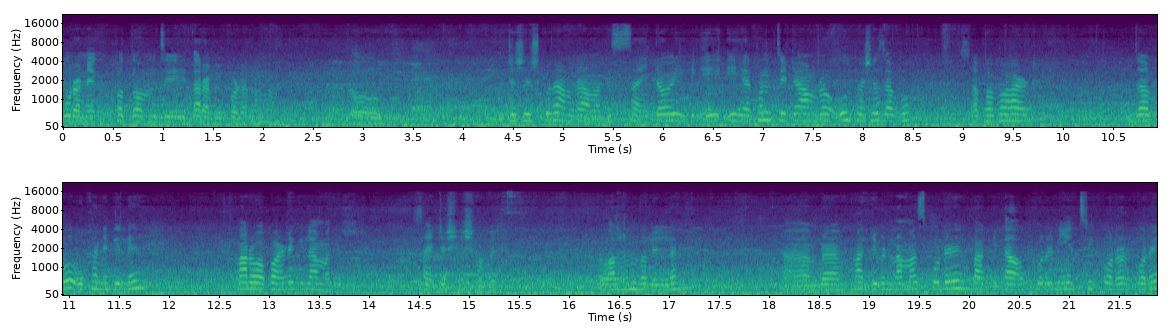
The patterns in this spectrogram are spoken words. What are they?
কোরআনে খতম যে তারাবি পড়ানো হয়। তো এটা শেষ করে আমরা আমাদের সাইটাও এই এখন যেটা আমরা ওই পাশে যাব, সাফা পাহাড় যাব, ওখানে গেলে মারোয়া পাহাড়ে গেলে আমাদের সাইটটা শেষ হবে। তো আলহামদুলিল্লাহ আমরা মাগরিবের নামাজ পড়ে বাকি তাও করে নিয়েছি, করার পরে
